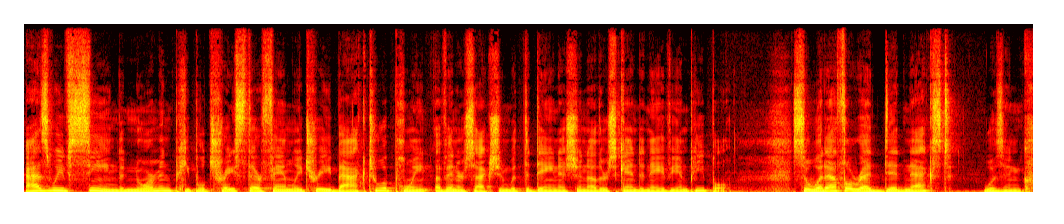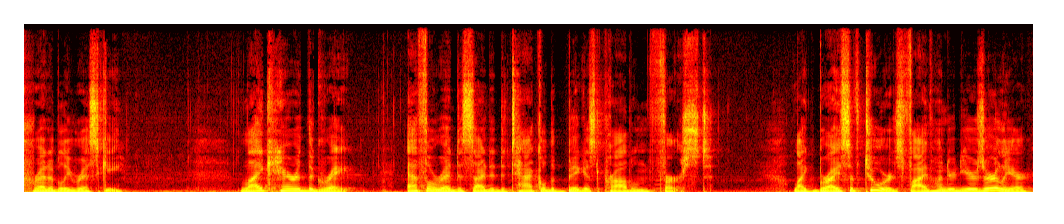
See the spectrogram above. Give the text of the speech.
As we've seen, the Norman people trace their family tree back to a point of intersection with the Danish and other Scandinavian people. So, what Ethelred did next was incredibly risky. Like Herod the Great, Ethelred decided to tackle the biggest problem first. Like Bryce of Tours 500 years earlier,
